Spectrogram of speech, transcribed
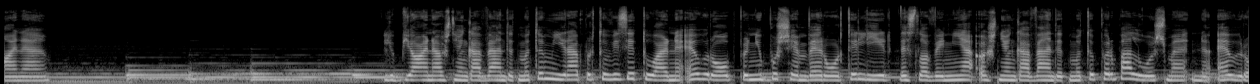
Ljubljana. Ljubljana është një nga vendet më të mira për të vizituar në Europë për një pushim veror të lirë dhe Slovenia është një nga vendet më të përbalushme në Europë.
